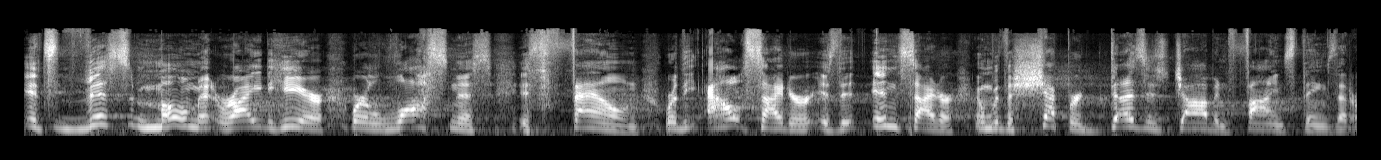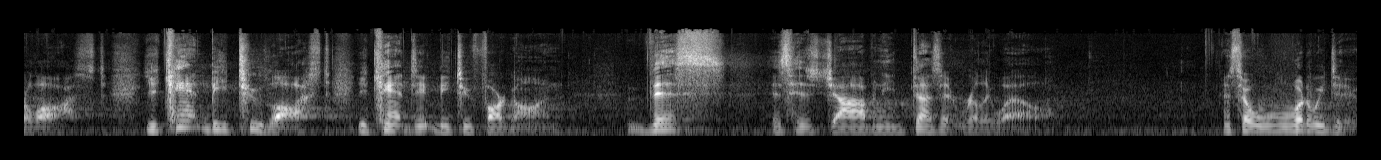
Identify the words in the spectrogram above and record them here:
it's this moment right here where lostness is found, where the outsider is the insider, and where the shepherd does his job and finds things that are lost. You can't be too lost, you can't be too far gone. This is his job, and he does it really well. And so, what do we do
